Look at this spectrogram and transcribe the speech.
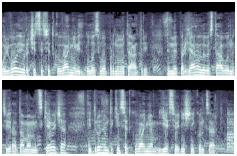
У Львові урочисте святкування відбулося в оперному театрі, де ми переглянули виставу на твір Адама Міцкевича. І другим таким святкуванням є сьогоднішній концерт.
